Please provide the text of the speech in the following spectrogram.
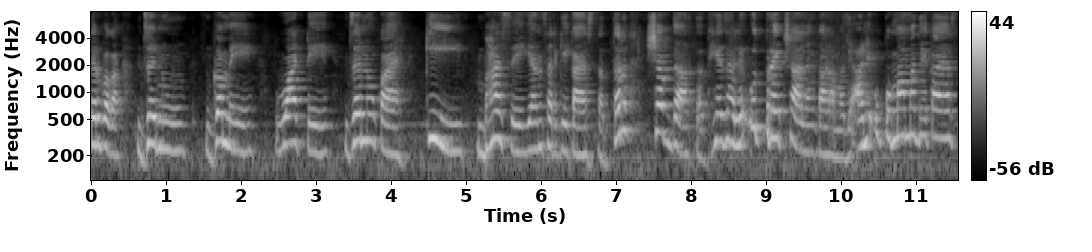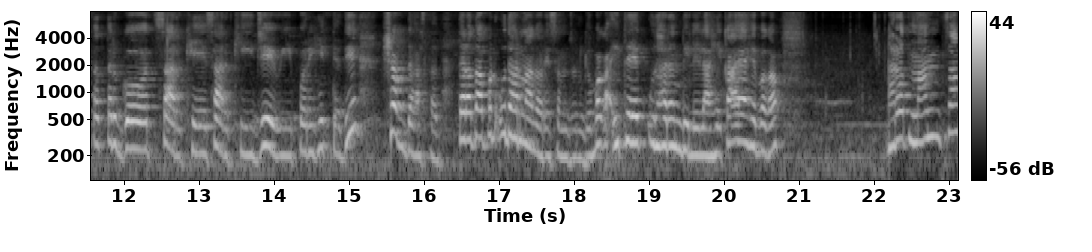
तर बघा जणू गमे वाटे जणू काय? की भासे यांसारखे काय असतात तर शब्द असतात. हे झाले उत्प्रेक्षा अलंकारामध्ये. आणि उपमामध्ये काय असतात तर गत सारखे सारखी जेवी परी इत्यादी शब्द असतात. तर आता आपण उदाहरणाद्वारे समजून घेऊ. बघा इथे एक उदाहरण दिलेलं आहे. काय आहे बघा? रत्नांचा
